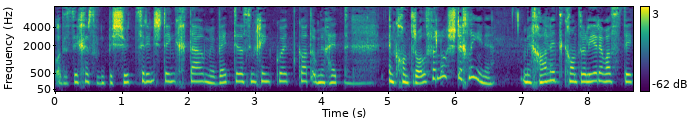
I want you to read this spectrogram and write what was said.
Oder sicher so ein Beschützerinstinkt auch. Man will ja, dass es dem Kind gut geht. Und man hat einen Kontrollverlust, einen kleinen. Man kann nicht kontrollieren, was dort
